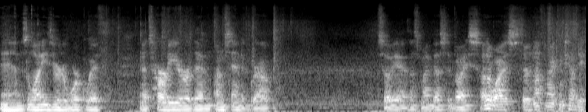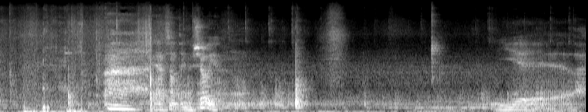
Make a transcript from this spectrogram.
And it's a lot easier to work with. And it's hardier than unsanded grout. So yeah, that's my best advice. Otherwise, there's nothing I can tell you. I have something to show you. Yeah.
